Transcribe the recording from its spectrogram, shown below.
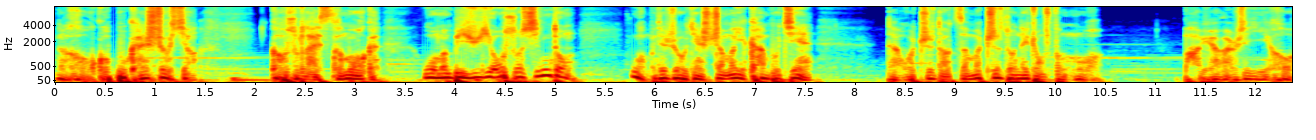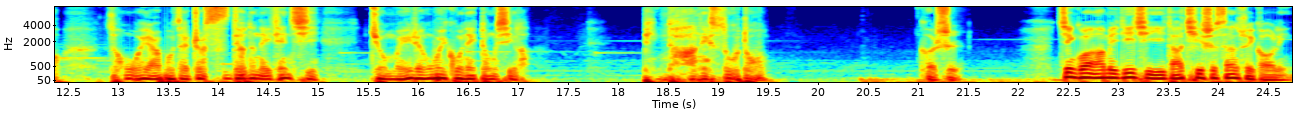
那后果不堪设想。告诉莱斯和莫根，我们必须有所行动。我们的肉眼什么也看不见，但我知道怎么制作那种粉末。八月二日以后，从威尔伯在这死掉的那天起，就没人喂过那东西了。凭他那速度。可是，尽管阿梅迪奇已达七十三岁高龄。”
